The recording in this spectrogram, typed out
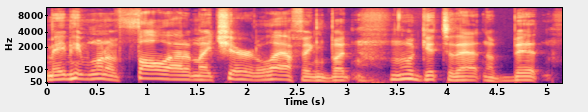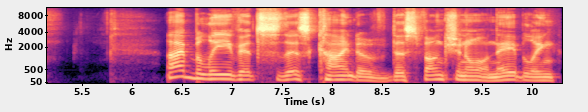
made me want to fall out of my chair laughing, but we'll get to that in a bit. I believe it's this kind of dysfunctional enabling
